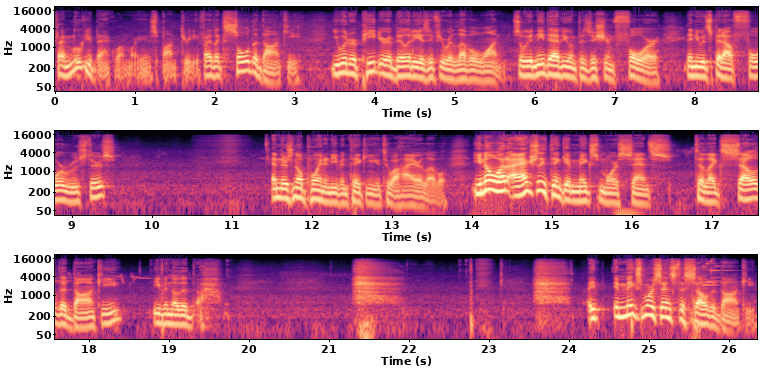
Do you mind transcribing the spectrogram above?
If I move you back one more, you're spawn three. If I, like, sold a donkey, you would repeat your ability as if you were level one. So we would need to have you in position four. Then you would spit out four roosters. And there's no point in even taking you to a higher level. You know what? I actually think it makes more sense to like sell the donkey, even though the. it, it makes more sense to sell the donkey.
